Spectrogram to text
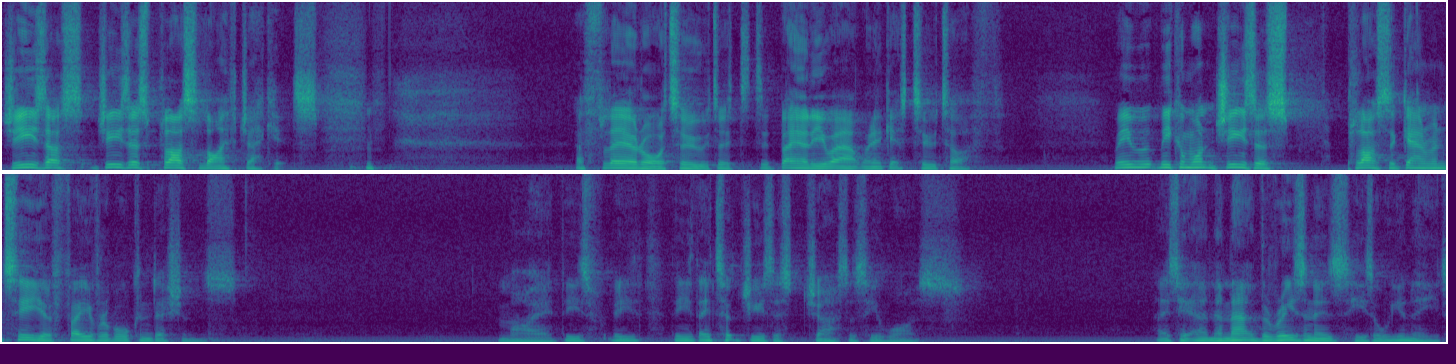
Jesus, Jesus plus life jackets. a flare or two to, to bail you out when it gets too tough. We, we can want Jesus plus a guarantee of favourable conditions. My, these, these, they took Jesus just as he was. And that, the reason is he's all you need.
